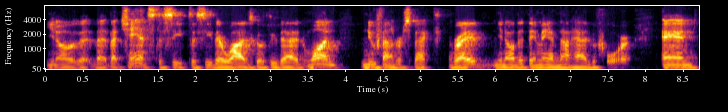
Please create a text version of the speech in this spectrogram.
you know that that, that chance to see to see their wives go through that one newfound respect, right? You know that they may have not had before, and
